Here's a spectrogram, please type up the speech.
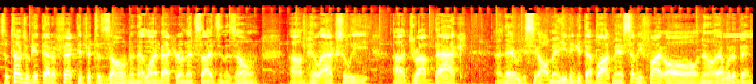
Sometimes you'll get that effect if it's a zone and that linebacker on that side's in the zone. Um, he'll actually uh, drop back and there we can see, oh man, you didn't get that block, man. 75, oh no, that would have been,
